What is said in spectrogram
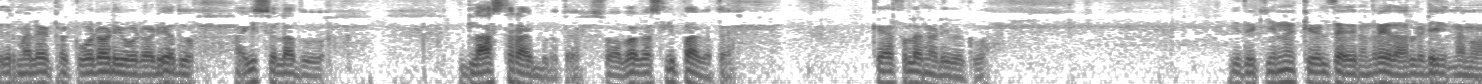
ಇದ್ರ ಮೇಲೆ ಟ್ರಕ್ ಓಡಾಡಿ ಓಡಾಡಿ ಅದು ಐಸ್ ಎಲ್ಲ ಅದು ಗ್ಲಾಸ್ ಥರ ಆಗಿಬಿಡುತ್ತೆ. ಸೊ ಅವಾಗ ಸ್ಲಿಪ್ ಆಗುತ್ತೆ. ಕೇರ್ಫುಲ್ಲಾಗಿ ನಡಿಬೇಕು. ಇದಕ್ಕೆ ಇನ್ನೂ ಕೇಳ್ತಾ ಇದ್ದೀನಿ ಅಂದರೆ ಇದು ಆಲ್ರೆಡಿ ನಾನು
